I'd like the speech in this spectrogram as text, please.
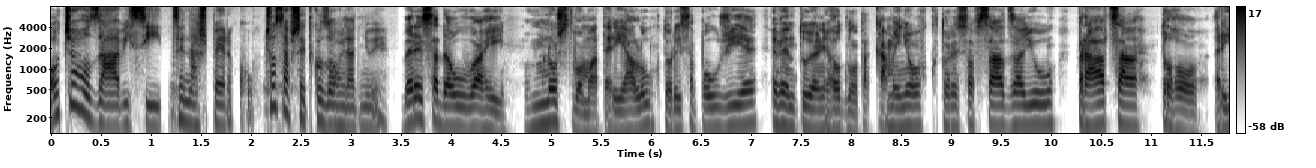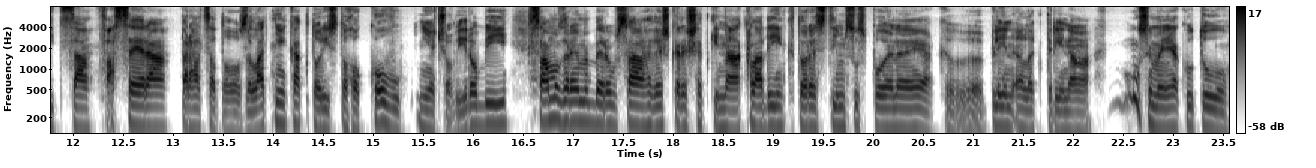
Od čoho závisí cena šperku? Čo sa všetko zohľadňuje? Bere sa do úvahy množstvo materiálu, ktorý sa použije, eventuálne hodnota kameňov, ktoré sa vsádzajú, práca toho rica, faséra, práca toho zlatníka, ktorý z toho kovu niečo vyrobí. Samozrejme berú sa veškeré všetky náklady, ktoré s tým sú spojené, jak e, plyn, elektrina, musíme nejakú tú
